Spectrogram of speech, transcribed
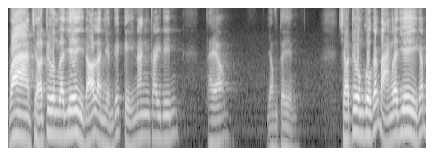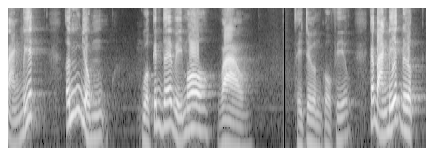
Và sở trường là gì? Đó là những cái kỹ năng trading theo dòng tiền. Sở trường của các bạn là gì? Các bạn biết ứng dụng của kinh tế vĩ mô vào thị trường cổ phiếu. Các bạn biết được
